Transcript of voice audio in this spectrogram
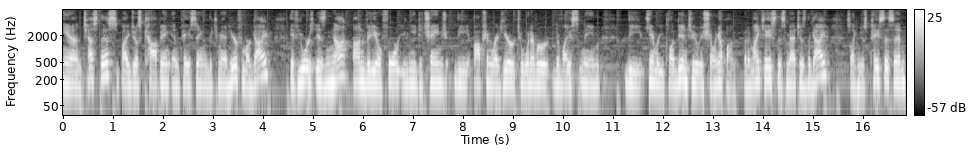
and test this by just copying and pasting the command here from our guide. If yours is not on video 4, you need to change the option right here to whatever device name the camera you plugged into is showing up on. But in my case, this matches the guide, so I can just paste this in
